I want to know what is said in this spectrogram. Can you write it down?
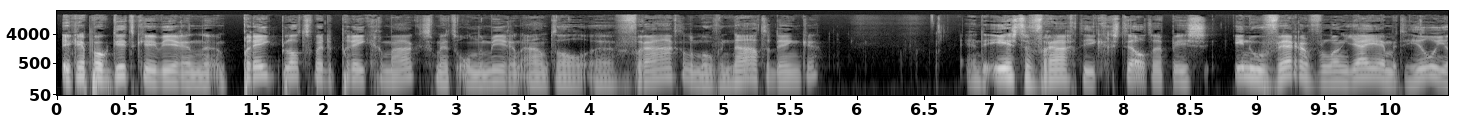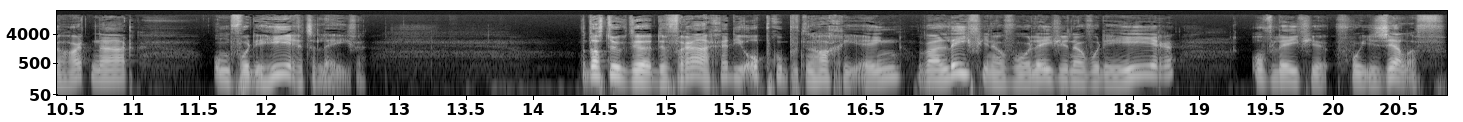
Ik heb ook dit keer weer een, een, preekblad bij de preek gemaakt met onder meer een aantal uh, vragen om over na te denken. En de eerste vraag die ik gesteld heb is: in hoeverre verlang jij er met heel je hart naar om voor de Here te leven? Want dat is natuurlijk de, de vraag die oproept in Haggai 1. Waar leef je nou voor? Leef je nou voor de Here of leef je voor jezelf?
